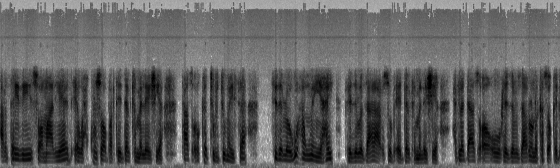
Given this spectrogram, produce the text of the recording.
ardaydii soomaaliyeed ee wax ku soo bartay dalka malaysia taas oo ka turjumaysa sida loogu hanwen yahay ra'iisul wasaaraha cusub ee dalka malaysia xafladaas oo uu ra'iisul wasaaruhuna ka soo qayb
